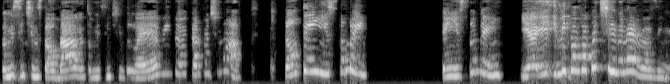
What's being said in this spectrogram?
tô me sentindo saudável, tô me sentindo leve, então eu quero continuar. Então, tem isso também, tem isso também. E aí, e me contar contigo, né, Velzinha?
